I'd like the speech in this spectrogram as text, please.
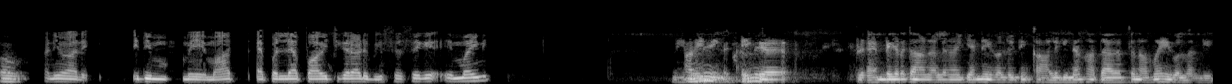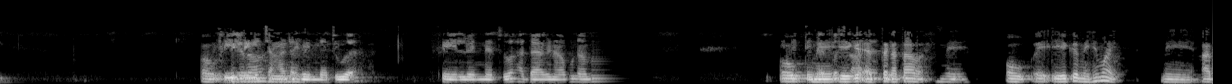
ඔව් අනිවාර්යෙන්. ඉතින් මේ මාත් Apple එක පාවිච්චි කරාට බිස්නස් එකේ එම්මයිනේ. මෙහෙම ඒක බ්‍රෑන්ඩ් එකට ගාන අල්ලනවා කියන්නේ ඒගොල්ලෝ ඉතින් කාලෙක ඉඳන් හදාගත්ත නම ඒගොල්ලන්ගේ. ඔව් ෆීල්ඩ් එකේ චාටර් වෙන්නේ නැතුව ෆේල් වෙන්නේ නැතුව හදාගෙන ආපු නම. ඔව් මේ ඒක ඇත්ත කතාවක්. මේ ඔව් ඒක මෙහෙමයි. මේ අර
